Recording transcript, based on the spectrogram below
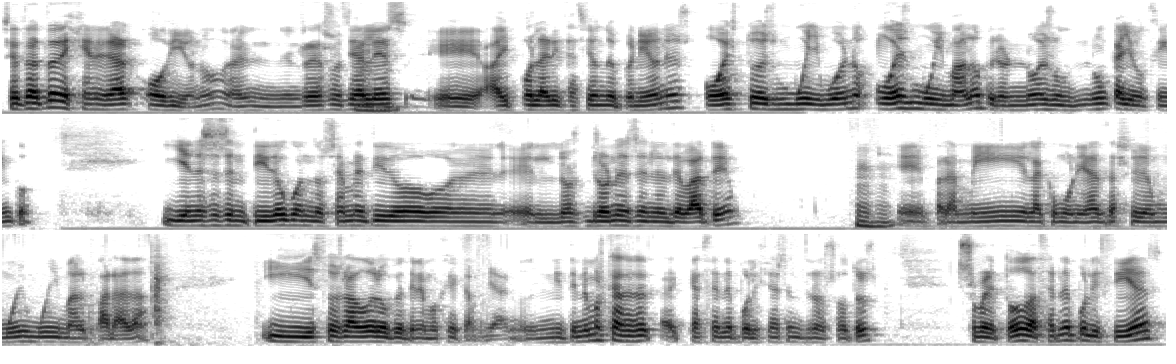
se trata de generar odio, ¿no? En, redes sociales eh, hay polarización de opiniones, o esto es muy bueno o es muy malo, pero no es nunca hay un 5. Y en ese sentido, cuando se han metido los drones en el debate, eh, para mí la comunidad ha sido muy, muy mal parada. Y esto es algo de lo que tenemos que cambiar. Ni tenemos que hacer, que hacer de policías entre nosotros, sobre todo hacer de policías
